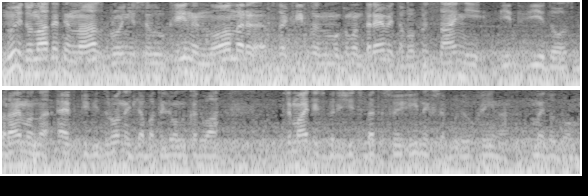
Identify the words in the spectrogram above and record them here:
Ну і донатити на Збройні Сили України. Номер в закріпленому коментареві та в описанні під відео. Збираємо на FPV дрони для батальйону К2. Тримайтесь, бережіть себе та своїх рідних, все буде Україна. Ми додому.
